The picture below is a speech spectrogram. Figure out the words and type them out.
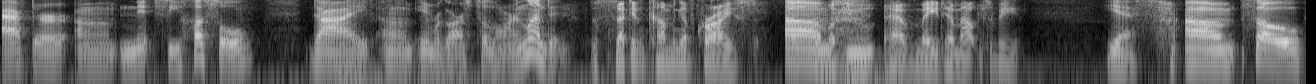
after um, Nipsey Hussle died um, in regards to Lauren London. The second coming of Christ, as some of you have made him out to be. Yes. Um, so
